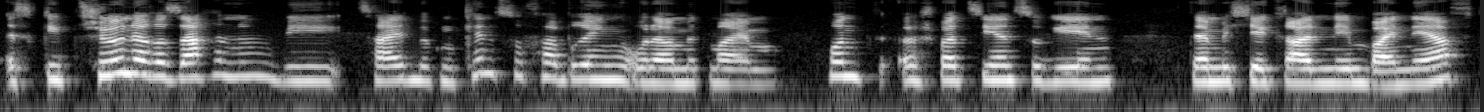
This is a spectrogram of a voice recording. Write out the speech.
es gibt schönere Sachen, wie Zeit mit dem Kind zu verbringen oder mit meinem Hund äh, spazieren zu gehen, der mich hier gerade nebenbei nervt,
